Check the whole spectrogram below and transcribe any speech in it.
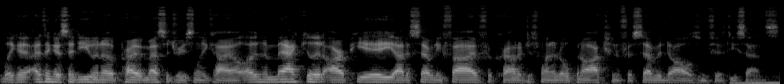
like I, I, think I said to you in a private message recently, Kyle, an immaculate RPA out of 75 for Crowder just went at open auction for $7.50.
